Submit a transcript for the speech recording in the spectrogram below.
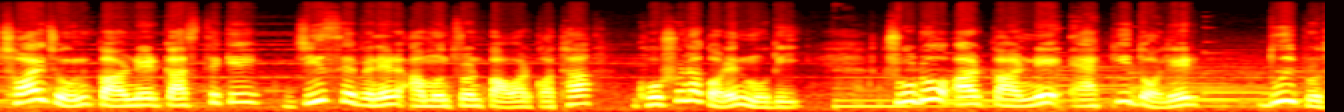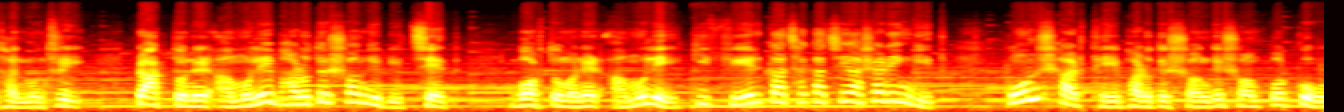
ছয় জুন কার্নের কাছ থেকে জি সেভেনের আমন্ত্রণ পাওয়ার কথা ঘোষণা করেন মোদি। ট্রুডো আর কার্নে একই দলের দুই প্রধানমন্ত্রী। প্রাক্তনের আমলে ভারতের সঙ্গে বিচ্ছেদ। বর্তমানের আমলে কি ফের কাছাকাছি আসার ইঙ্গিত? কোন স্বার্থে ভারতের সঙ্গে সম্পর্ক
